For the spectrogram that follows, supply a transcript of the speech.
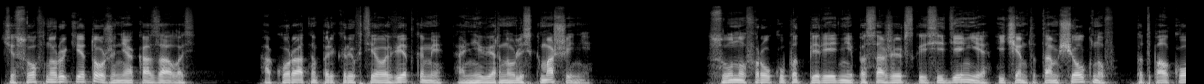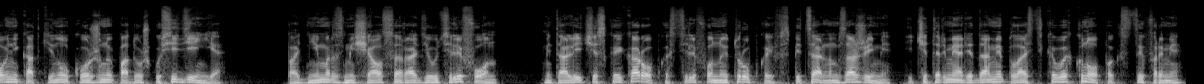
Часов на руке тоже не оказалось. Аккуратно прикрыв тело ветками, они вернулись к машине. Сунув руку под переднее пассажирское сиденье и чем-то там щелкнув, подполковник откинул кожаную подушку сиденья. Под ним размещался радиотелефон, металлическая коробка с телефонной трубкой в специальном зажиме и четырьмя рядами пластиковых кнопок с цифрами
